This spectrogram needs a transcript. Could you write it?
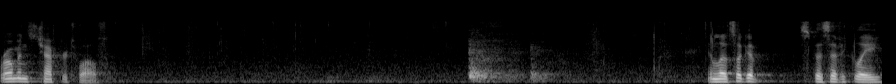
Romans chapter 12. And let's look at specifically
